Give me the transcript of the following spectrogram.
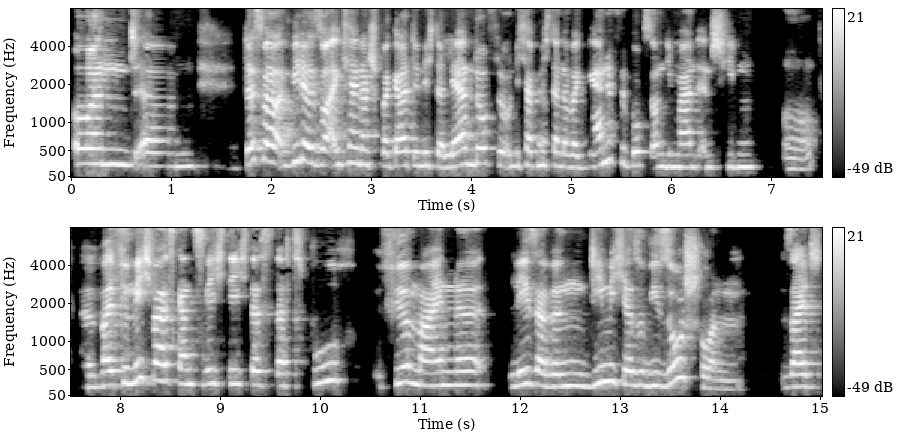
und ähm, das war wieder so ein kleiner Spagat, den ich da lernen durfte. Und ich habe mich dann aber gerne für Books on Demand entschieden, oh. weil für mich war es ganz wichtig, dass das Buch für meine Leserinnen, die mich ja sowieso schon seit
